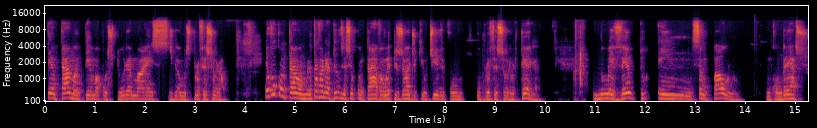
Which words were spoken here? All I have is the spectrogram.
tentar manter uma postura mais, digamos, professoral. Eu vou contar, um, eu estava na dúvida se eu contava um episódio que eu tive com o professor Ortega, num evento em São Paulo, um congresso,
